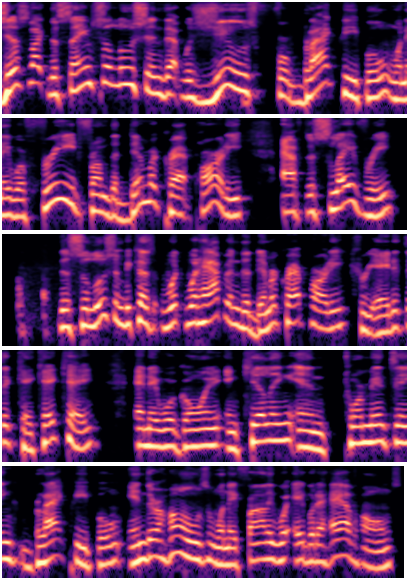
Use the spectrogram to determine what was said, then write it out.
just like the same solution that was used for black people when they were freed from the Democrat Party after slavery. The solution, because what, what happened, the Democrat Party created the KKK and they were going and killing and tormenting black people in their homes when they finally were able to have homes.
